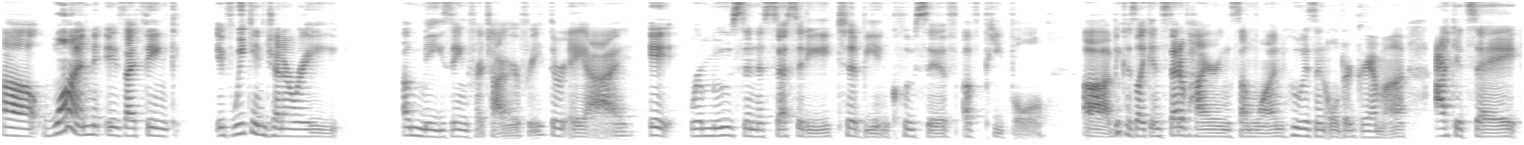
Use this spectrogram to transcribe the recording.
Uh, one is I think if we can generate amazing photography through AI, it removes the necessity to be inclusive of people. Uh, because like instead of hiring someone who is an older grandma, I could say,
